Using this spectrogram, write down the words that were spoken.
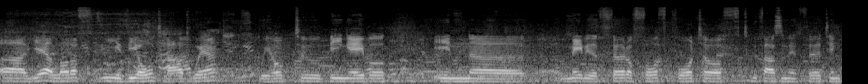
uh, yeah a lot of the, the old hardware. We hope to being able in uh, maybe the third or fourth quarter of 2013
